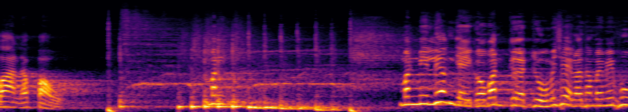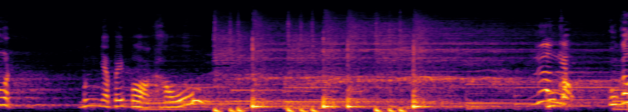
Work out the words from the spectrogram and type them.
บ้านแล้วเป่า มัน มันมีเรื่องใหญ่กว่าวันเกิดอยู่ไม่ใช่เหรอทำไมไม่พูด มึงอย่าไปบอกเขาเรื่องกูเนี่ก็ยกูก็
